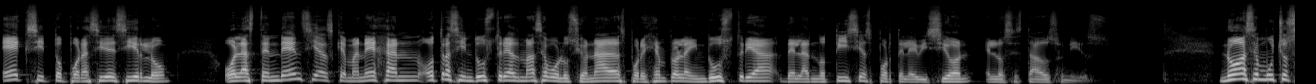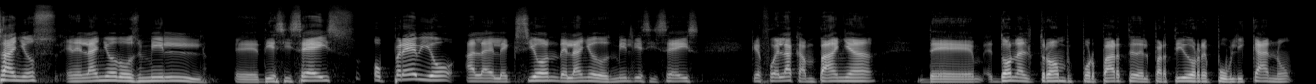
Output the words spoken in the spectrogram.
éxito, por así decirlo, o las tendencias que manejan otras industrias más evolucionadas, por ejemplo, la industria de las noticias por televisión en los Estados Unidos. No hace muchos años, en el año 2016 o previo a la elección del año 2016, que fue la campaña de Donald Trump por parte del Partido Republicano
